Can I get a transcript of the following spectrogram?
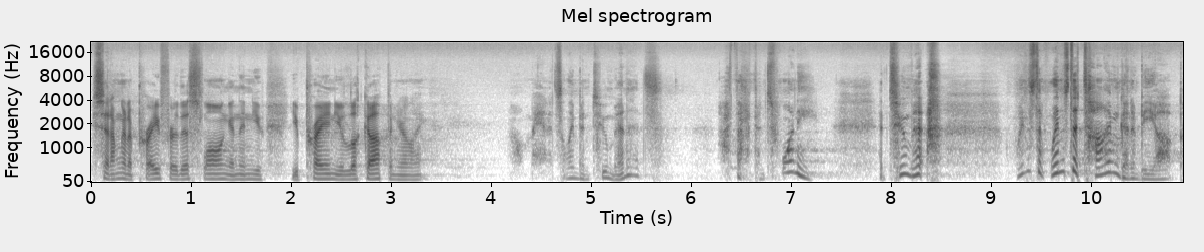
said, I'm going to pray for this long, and then you, you pray and you look up and you're like, oh man, it's only been two minutes? I thought it'd been 20. At two minutes, When's the, when's the time going to be up?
